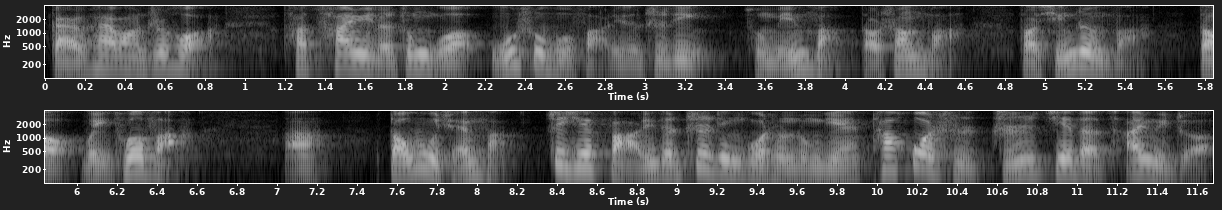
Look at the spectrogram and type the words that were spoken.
改革开放之后啊，他参与了中国无数部法律的制定，从民法到商法，到行政法，到委托法，啊，到物权法，这些法律的制定过程中间，他或是直接的参与者，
